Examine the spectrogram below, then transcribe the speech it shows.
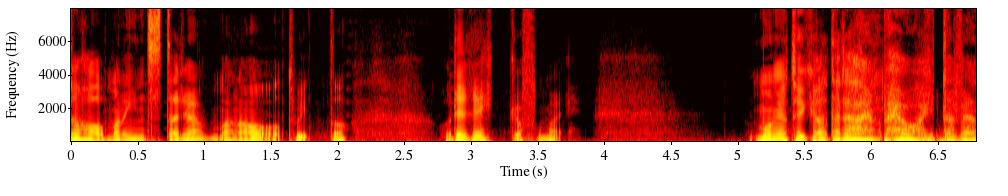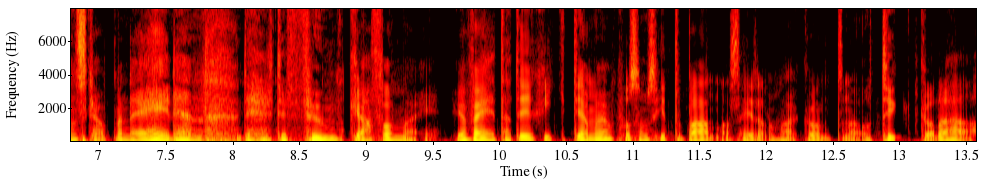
Då har man Instagram, man har Twitter och det räcker för mig. Många tycker att det där är en påhittad vänskap, men det är den. Det, det funkar för mig. Jag vet att det är riktiga människor som sitter på andra sidan de här kontona och tycker det här.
